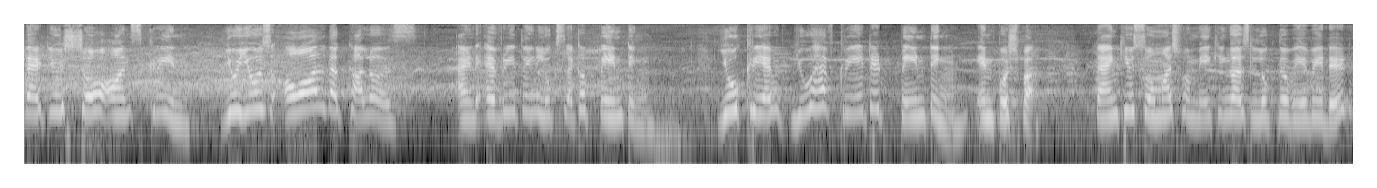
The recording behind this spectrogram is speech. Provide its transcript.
that you show on screen, you use all the colors and everything looks like a painting. You create you have created painting in Pushpa. Thank you so much for making us look the way we did.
